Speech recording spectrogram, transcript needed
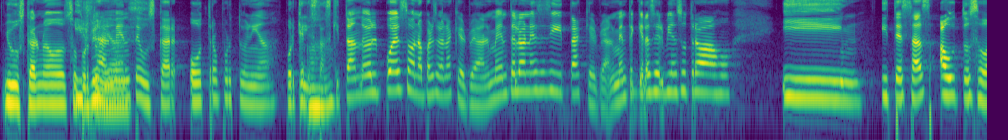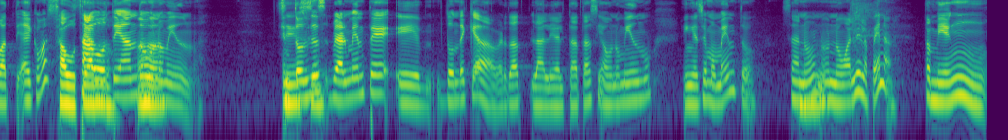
Y buscar nuevas y oportunidades. realmente buscar otra oportunidad, porque le estás quitando el puesto a una persona que realmente lo necesita, que realmente quiere hacer bien su trabajo y, y te estás autosaboteando, ¿cómo es? Saboteando. Saboteando uno mismo. Sí, Entonces, sí. realmente, eh, ¿dónde queda, verdad? La lealtad hacia uno mismo en ese momento. O sea, no, no, no vale la pena. También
